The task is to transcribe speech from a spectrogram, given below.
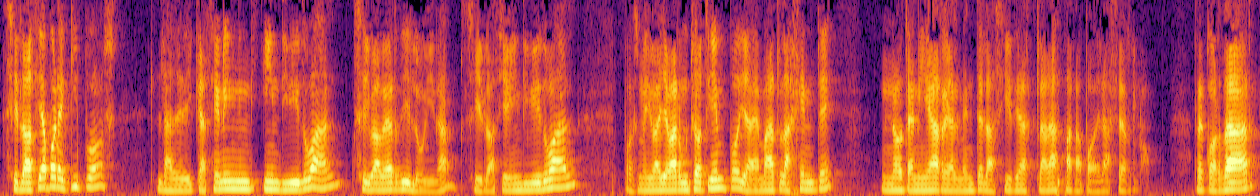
Si lo hacía por equipos, la dedicación individual se iba a ver diluida. Si lo hacía individual, pues me iba a llevar mucho tiempo y además la gente no tenía realmente las ideas claras para poder hacerlo. Recordar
